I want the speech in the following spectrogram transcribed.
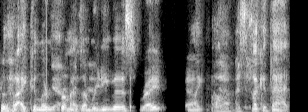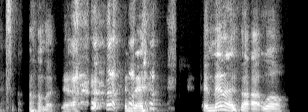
or that I can learn yeah, from as I'm reading this, right? Yeah, I'm like, oh, yeah. I suck at that. I'm like, yeah. and then and then I thought, well,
